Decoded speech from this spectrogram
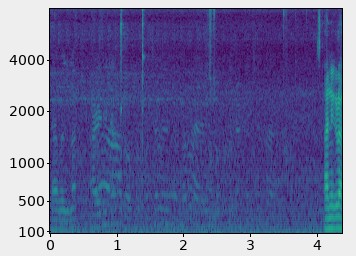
काय बाजूला? आणि इकडं.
